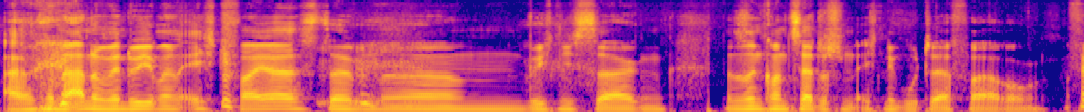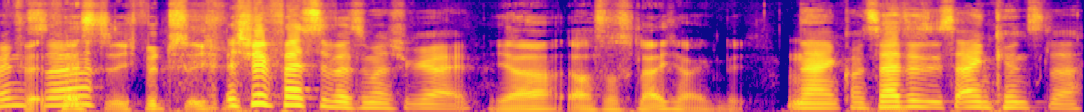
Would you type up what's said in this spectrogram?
Aber keine Ahnung, wenn du jemanden echt feierst, dann ähm, würde ich nicht sagen, dann sind Konzerte schon echt eine gute Erfahrung. Findest Fe- du? Ich würd, ich, Ich finde Festivals zum Beispiel geil. ja, aber ist das gleiche eigentlich. Nein, Konzerte ist ein Künstler.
